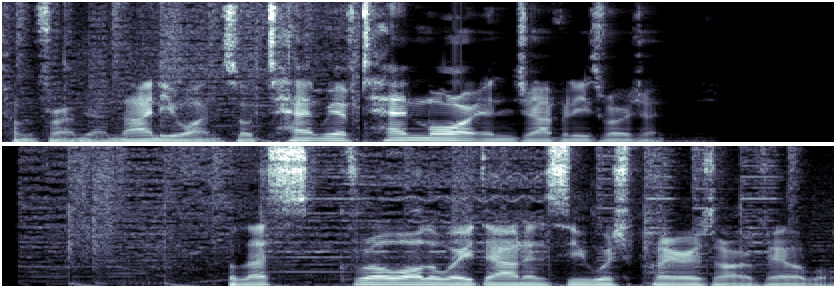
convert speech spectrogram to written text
confirm. Yeah, 91. So 10. We have 10 more in Japanese version. So let's scroll all the way down and see which players are available.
